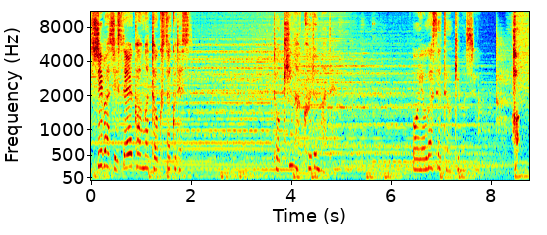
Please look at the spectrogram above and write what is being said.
しばし生還が得策です時が来るまで泳がせておきましょう。はっ。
